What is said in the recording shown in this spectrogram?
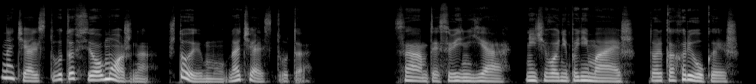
Начальству-то все можно. Что ему, начальству-то? «Сам ты свинья, ничего не понимаешь, только хрюкаешь»,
